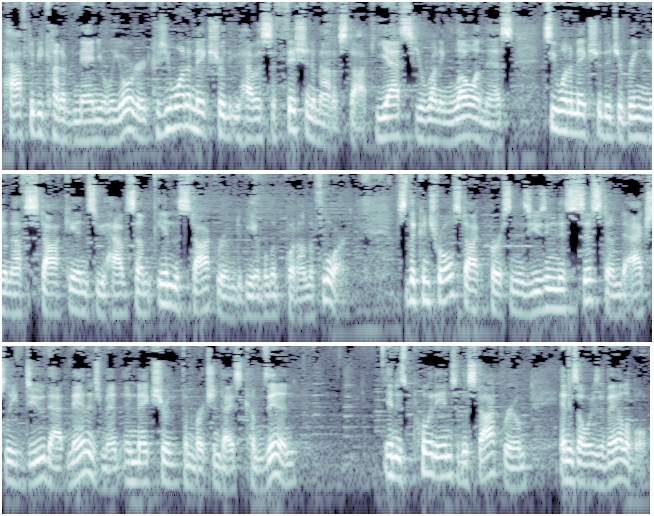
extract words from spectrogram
have to be kind of manually ordered because you want to make sure that you have a sufficient amount of stock. Yes, you're running low on this, so you want to make sure that you're bringing enough stock in so you have some in the stock room to be able to put on the floor. So the control stock person is using this system to actually do that management and make sure that the merchandise comes in and is put into the stock room and is always available.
